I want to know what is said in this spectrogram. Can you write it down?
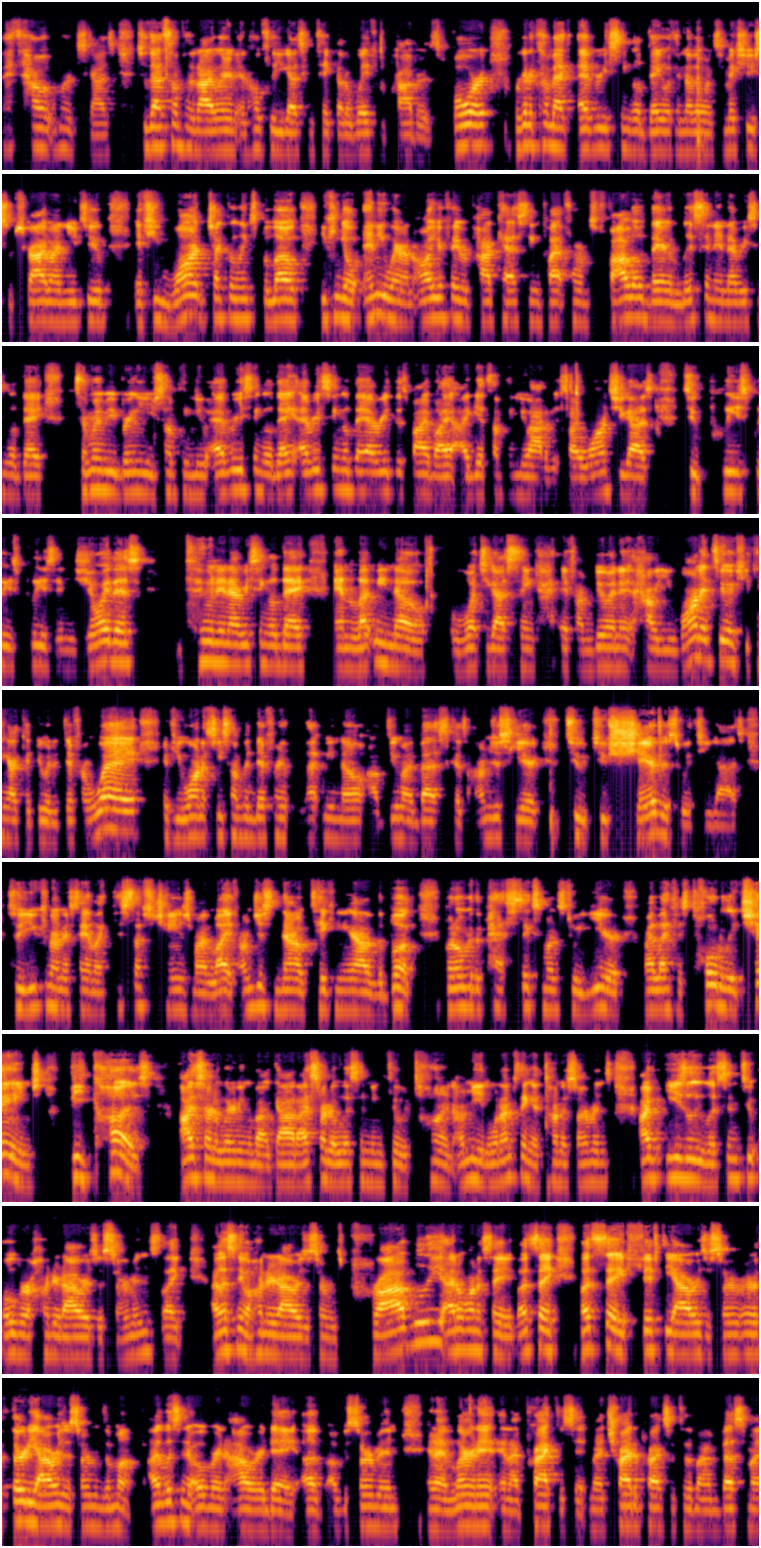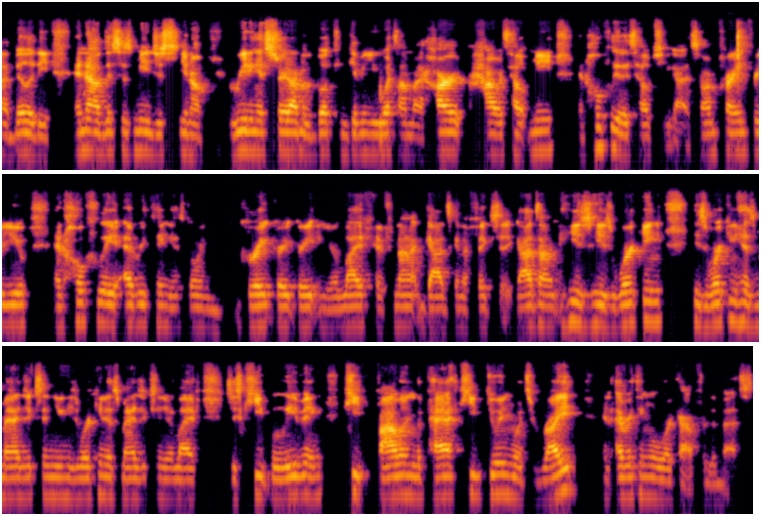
that's how it works, guys. So that's something that I learned, and hopefully you guys can take that away from Proverbs 4. We're going to come back every single day with another one. So make sure you subscribe on YouTube. If you want, check the links below. You can go anywhere on all your favorite podcasting platforms. Follow there, listen in every single day. So I'm going to be bringing you something new every single day. Every single day I read this Bible, I, I get something new out of it. So I want you guys to please, please, please enjoy this tune in every single day and let me know what you guys think if i'm doing it how you want it to if you think i could do it a different way if you want to see something different let me know. I'll do my best because i'm just here to to share this with you guys so you can understand like this stuff's changed my life. I'm just now taking it out of the book. But over the past six months to a year my life has totally changed because I started learning about God. I started listening to a ton. I mean, when I'm saying a ton of sermons, I've easily listened to over 100 hours of sermons. Like I listen to 100 hours of sermons probably, I don't want to say, let's say let's say 50 hours of sermon or 30 hours of sermons a month. I listen to over an hour a day of, of a sermon and I learn it and I practice it and I try to practice it to the best of my ability. And now this is me just, you know, reading it straight out of the book and giving you what's on my heart, how it's helped me, and hopefully this helps you guys. So I'm praying for you and hopefully every everything is going great, great, great in your life. If not, God's gonna fix it. God's on. He's He's working. He's working His magics in you. He's working His magics in your life. Just keep believing. Keep following the path. Keep doing what's right, and everything will work out for the best.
